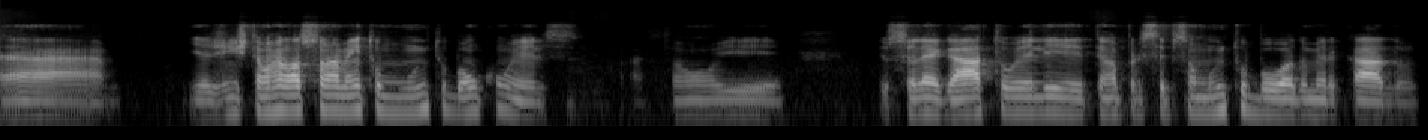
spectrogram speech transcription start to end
É, e a gente tem um relacionamento muito bom com eles. Então, e, e o Selegato ele tem uma percepção muito boa do mercado,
